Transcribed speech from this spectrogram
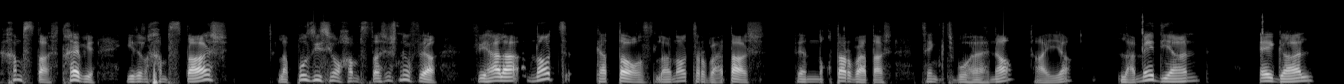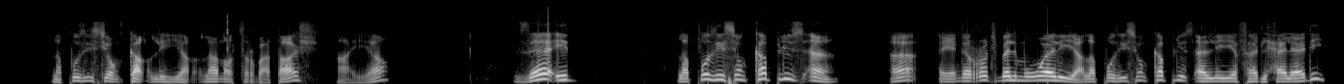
خمسطاش. très bien إذا خمسطاش la position خمسطاش شنو فيها؟ فيها la note 14 la note 14 فيها النقطة 14 تنكتبوها هنا ها هي. la médiane égale la position k اللي هي la note 14 ها هي. زائد la position k plus 1 أه؟ يعني الرتبة الموالية. la position k plus 1 اللي هي في هذه الحالة هذه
